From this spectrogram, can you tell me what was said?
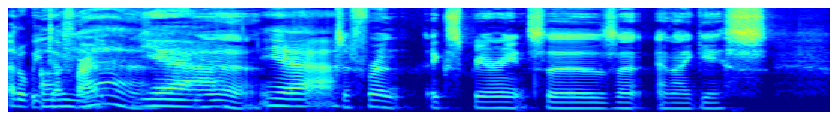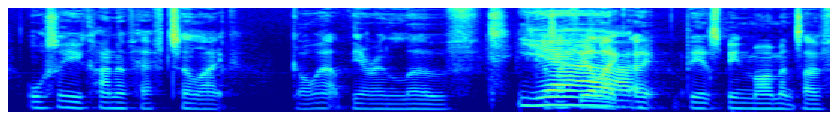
it'll be Oh, different. yeah, Yeah. yeah. Yeah. different experiences and, and I guess also you kind of have to like go out there and live. Yeah. I feel like I, there's been moments I've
